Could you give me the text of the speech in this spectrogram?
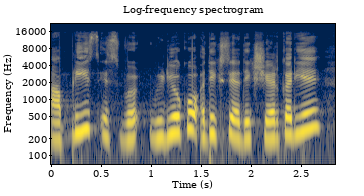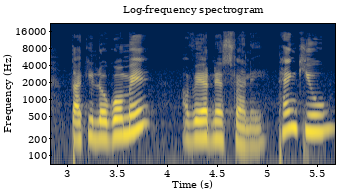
आप प्लीज़ इस वीडियो को अधिक से अधिक शेयर करिए ताकि लोगों में अवेयरनेस फैले। थैंक यू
